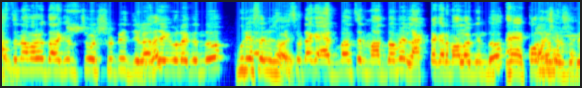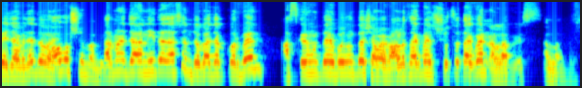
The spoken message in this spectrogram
আসতে না পারো তারা কিন্তু চৌষট্টি জেলা বলেন? এগুলো কিন্তু কুরিয়ার সার্ভিস হয়। কিছু টাকা অ্যাডভান্সের মাধ্যমে লাখ টাকার মালও কিন্তু হ্যাঁ ঘরে পেয়ে যাবে তাই তো অবশ্যই পাবে তার মানে যারা নিতে যাচ্ছেন যোগাযোগ করবেন। আজকের মতো এই পর্যন্ত সবাই ভালো থাকবেন সুস্থ থাকবেন। আল্লাহ হাফেজ। আল্লাহ হাফেজ।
